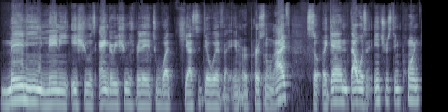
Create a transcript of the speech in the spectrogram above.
many many issues anger issues related to what she has to deal with in her personal life. So again that was an interesting point.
